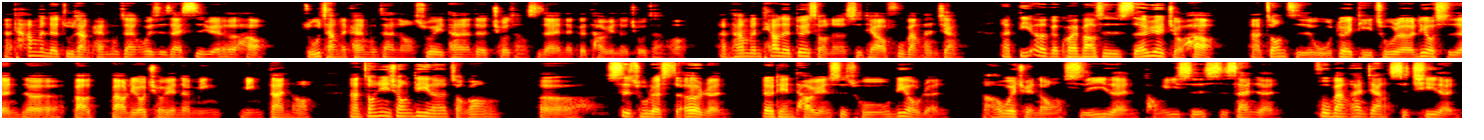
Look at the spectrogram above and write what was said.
那他们的主场开幕战会是在四月二号主场的开幕战哦，所以他的球场是在那个桃园的球场哦。那他们挑的对手呢是挑富邦悍将。那第二个快报是十二月九号，啊，中职五队提出了六十人的保保留球员的名名单哦。那中信兄弟呢，总共呃试出了十二人，乐天桃园试出六人，然后魏全龙十一人，统一师十三人，富邦悍将十七人。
